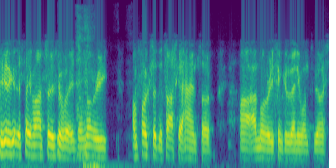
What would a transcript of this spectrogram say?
gonna get the same answer as always. I'm not really. I'm focused at the task at hand, so uh, I'm not really thinking of anyone to be honest.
